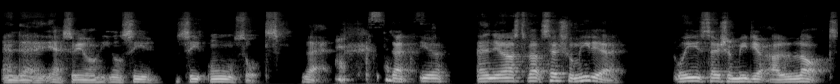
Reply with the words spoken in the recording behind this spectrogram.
and uh, yeah, so you'll you'll see see all sorts there. Excellent. So you and you asked about social media. We use social media a lot.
